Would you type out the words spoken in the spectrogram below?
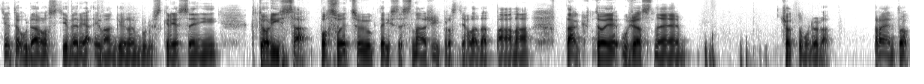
těto události, veria evangelium, budou skresení, ktorí sa posvedcujú, ktorí se snaží prostě hledat pána, tak to je úžasné, čo k tomu dodat. Prajem to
